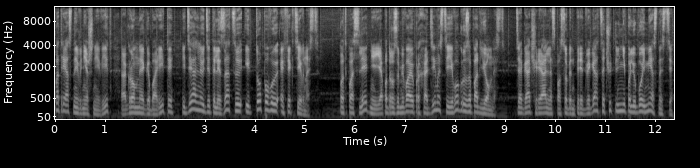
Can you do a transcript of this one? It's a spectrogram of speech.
Потрясный внешний вид, огромные габариты, идеальную детализацию и топовую эффективность. Под последней я подразумеваю проходимость и его грузоподъемность. Тягач реально способен передвигаться чуть ли не по любой местности,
